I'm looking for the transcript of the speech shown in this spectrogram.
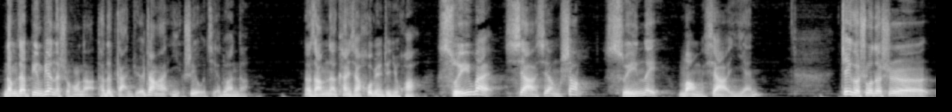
那么在病变的时候呢，它的感觉障碍也是有阶段的。那咱们呢看一下后边这句话：髓外下向上，髓内往下延。这个说的是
